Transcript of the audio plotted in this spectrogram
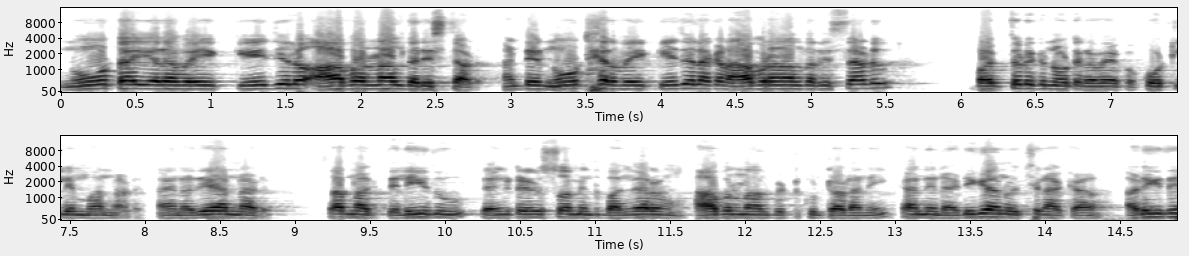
నూట ఇరవై కేజీలు ఆభరణాలు ధరిస్తాడు. అంటే నూట ఇరవై కేజీలు అక్కడ ఆభరణాలు ధరిస్తాడు. భక్తుడికి నూట ఇరవై ఒక్క కోట్లు ఇమ్మన్నాడు. ఆయన అదే అన్నాడు. సార్ నాకు తెలియదు వెంకటేశ్వర స్వామి ఇంత బంగారం ఆభరణాలు పెట్టుకుంటాడని. కానీ నేను అడిగాను వచ్చినాక అడిగితే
